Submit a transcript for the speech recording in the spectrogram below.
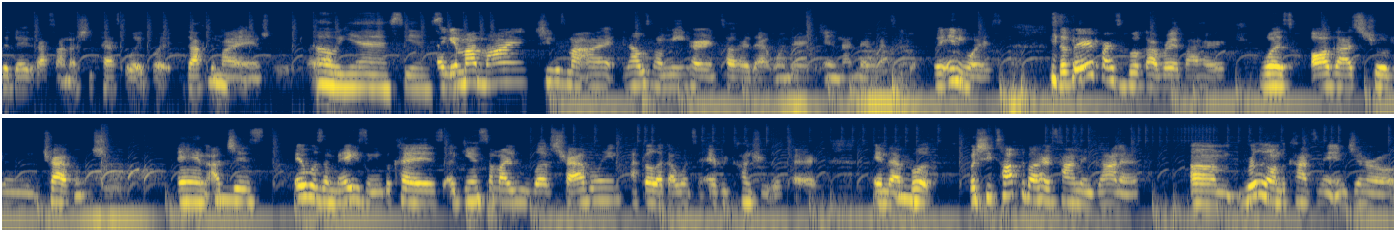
the day that I found out she passed away. But Dr. Mm. Maya Angelou. Like, oh yes, yes. Like in my mind, she was my aunt, and I was gonna meet her and tell her that one day, and I never got to do it. But anyways, the very first book I read by her was All God's Children Traveling and I mm. just it was amazing because again somebody who loves traveling i felt like i went to every country with her in that mm. book but she talked about her time in ghana um, really on the continent in general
